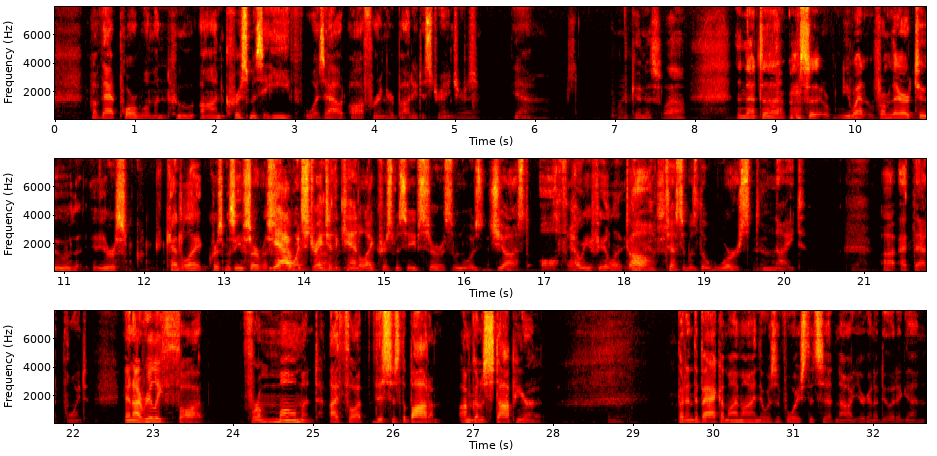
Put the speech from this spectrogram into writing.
of that poor woman who, on Christmas Eve, was out offering her body to strangers. Yeah. My goodness, wow. And that, uh, so you went from there to your candlelight Christmas Eve service. Yeah, I went straight to the candlelight Christmas Eve service, and it was just awful. How were you feeling? Oh, just it was the worst night uh, at that point. And I really thought, for a moment, I thought, this is the bottom. I'm going to stop here. But in the back of my mind, there was a voice that said, no, you're going to do it again.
